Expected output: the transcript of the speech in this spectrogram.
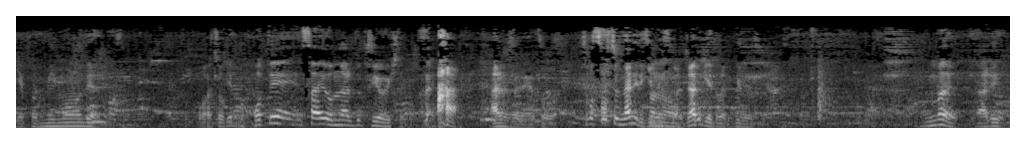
やっぱ見物だよね。ここはちょっとやっぱ固定サイドになると強い人だから。ああるんですよね。そうそこ最初何できるんですか？じゃんけんとかできるんですかまあ、あれよ。ね、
